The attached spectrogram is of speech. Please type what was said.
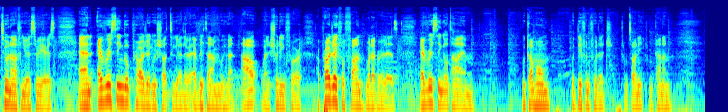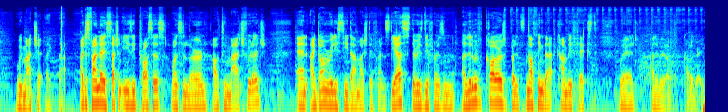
Two and a half years, three years. And every single project we shot together, every time we went out, went shooting for a project for fun, whatever it is, every single time we come home with different footage from Sony, from Canon, we match it like that. I just find that it's such an easy process once you learn how to match footage and I don't really see that much difference. Yes, there is difference in a little bit of colors, but it's nothing that can be fixed with a little bit of color grading.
